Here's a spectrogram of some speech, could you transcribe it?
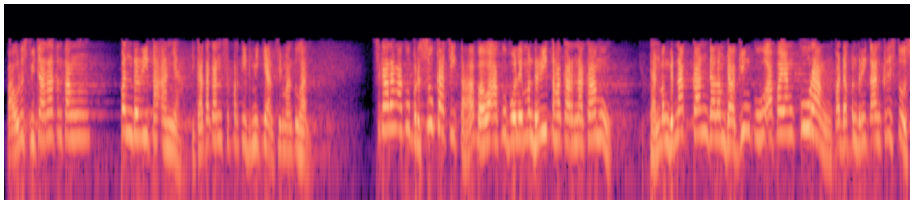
Paulus bicara tentang penderitaannya. Dikatakan seperti demikian firman Tuhan. Sekarang aku bersuka cita bahwa aku boleh menderita karena kamu. Dan menggenapkan dalam dagingku apa yang kurang pada penderitaan Kristus.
